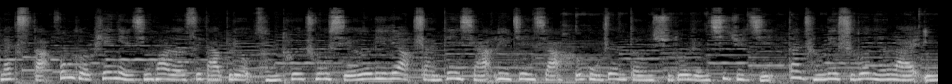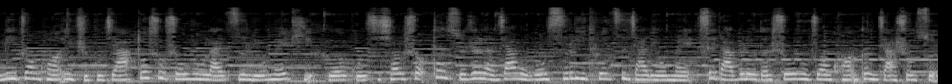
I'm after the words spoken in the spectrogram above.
Nexta。风格偏年轻化的 CW 曾推出《邪恶力量》《闪电侠》《绿箭侠》《河谷镇》等许多人气剧集，但成立十多年来盈利状况一直不佳，多数收入来自流媒体和国际销售。但随着两家母公司力推自家流媒，CW 的收入状况更加受损。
